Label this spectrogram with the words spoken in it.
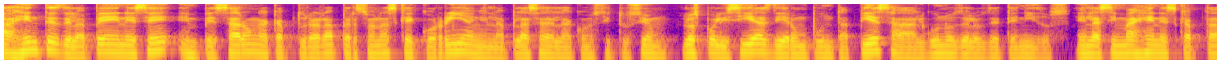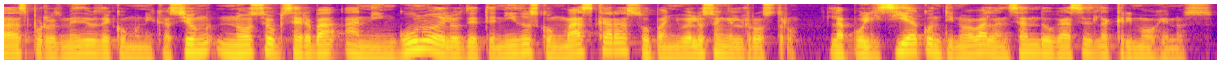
Agentes de la PNC empezaron a capturar a personas que corrían en la Plaza de la Constitución. Los policías dieron puntapiés a algunos de los detenidos. En las imágenes captadas por los medios de comunicación no se observa a ninguno de los detenidos con máscaras o pañuelos en el rostro. La policía continuaba lanzando gases lacrimógenos.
